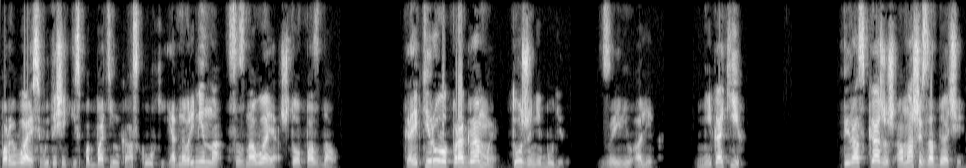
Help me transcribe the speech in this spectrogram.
порываясь вытащить из-под ботинка осколки и одновременно сознавая, что опоздал. «Корректировок программы тоже не будет», — заявил Олег. «Никаких. Ты расскажешь о нашей задаче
